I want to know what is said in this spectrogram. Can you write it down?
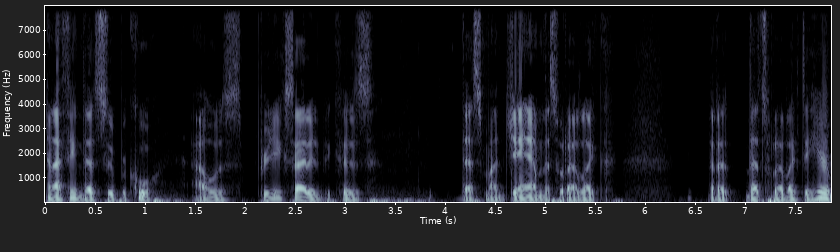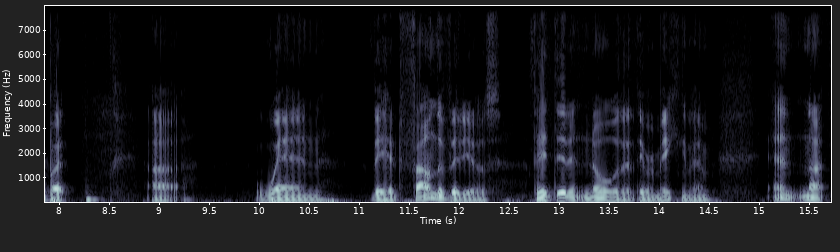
and I think that's super cool. I was pretty excited because that's my jam. That's what I like. That I, that's what I like to hear. But uh, when they had found the videos, they didn't know that they were making them, and not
